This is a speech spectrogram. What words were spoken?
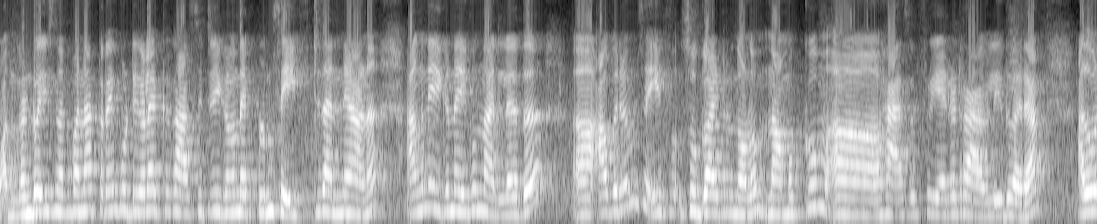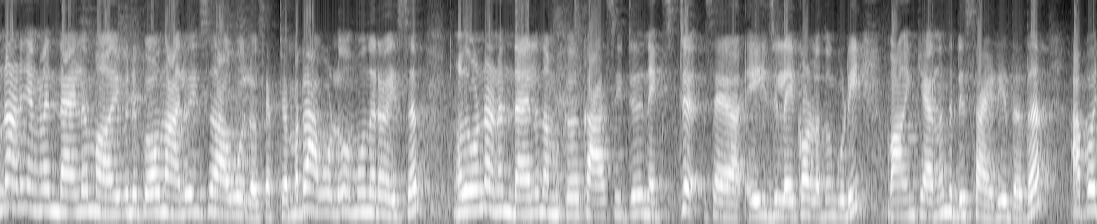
പന്ത്രണ്ട് വയസ്സ് എന്നൊക്കെ പറഞ്ഞാൽ അത്രയും കുട്ടികളെയൊക്കെ കാർ സീറ്റ് ഇരിക്കുന്നത് എപ്പോഴും സേഫ്റ്റി തന്നെയാണ്. അങ്ങനെ ഇരിക്കണതായിരിക്കും നല്ലത്. അവരും സേഫ് സുഖമായിട്ടിരുന്നോളും. നമുക്കും ഹാസൽ ഫ്രീ ആയിട്ട് ട്രാവൽ ചെയ്ത് വരാം. അതുകൊണ്ടാണ് ഞങ്ങൾ എന്തായാലും ഇവനിപ്പോൾ നാല് വയസ്സ് ആവുമല്ലോ. സെപ്റ്റംബറിൽ ആവുള്ളൂ മൂന്നര വയസ്സ്. അതുകൊണ്ടാണ് എന്തായാലും നമുക്ക് കാർ സീറ്റ് നെക്സ്റ്റ് ഏജിലേക്കുള്ളതും കൂടി വാങ്ങിക്കാമെന്ന് ഡിസൈഡ് ചെയ്തത്. അപ്പോൾ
